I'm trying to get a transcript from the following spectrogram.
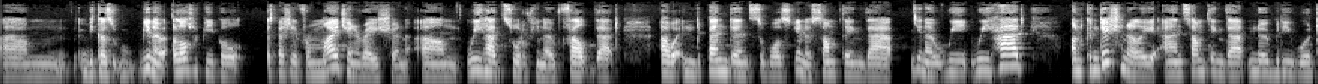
um, because you know a lot of people especially from my generation, um, we had sort of, you know, felt that our independence was, you know, something that, you know, we we had unconditionally and something that nobody would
